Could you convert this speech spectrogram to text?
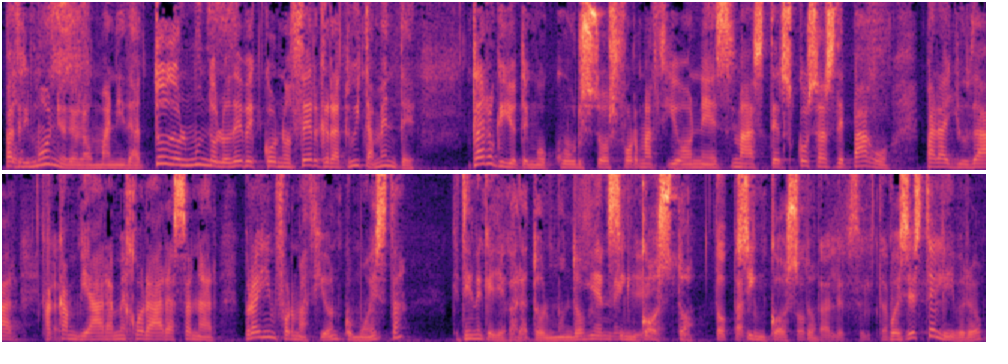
patrimonio de la humanidad. Todo el mundo lo debe conocer gratuitamente. Claro que yo tengo cursos, formaciones, másters, cosas de pago para ayudar a cambiar, a mejorar, a sanar. Pero hay información como esta que tiene que llegar a todo el mundo que sin costo. Total, sin costo. total. Pues este libro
